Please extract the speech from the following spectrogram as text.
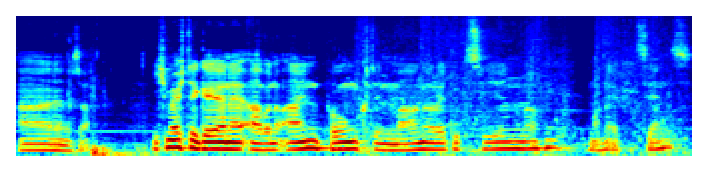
Also. Ich möchte gerne aber nur einen Punkt in Mana reduzieren machen. Mana-Effizienz.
